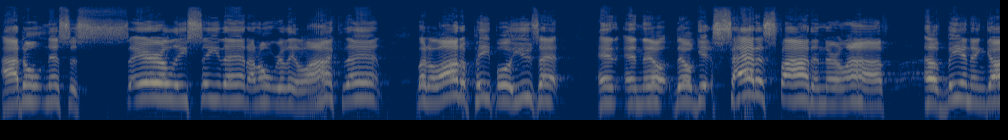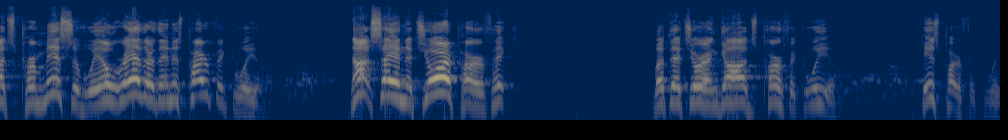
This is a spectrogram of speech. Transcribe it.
I don't necessarily see that. I don't really like that. But a lot of people use that and, and they'll, they'll get satisfied in their life of being in God's permissive will rather than His perfect will. Not saying that you're perfect, but that you're in God's perfect will, His perfect will,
